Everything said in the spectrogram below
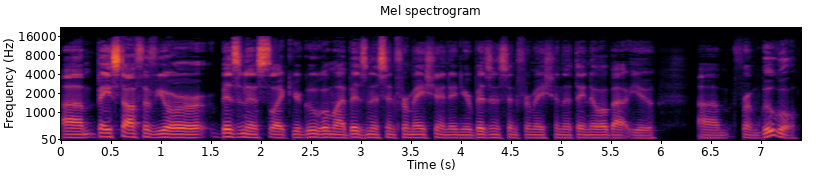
um, based off of your business, like your Google My Business information and your business information that they know about you um, from Google.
